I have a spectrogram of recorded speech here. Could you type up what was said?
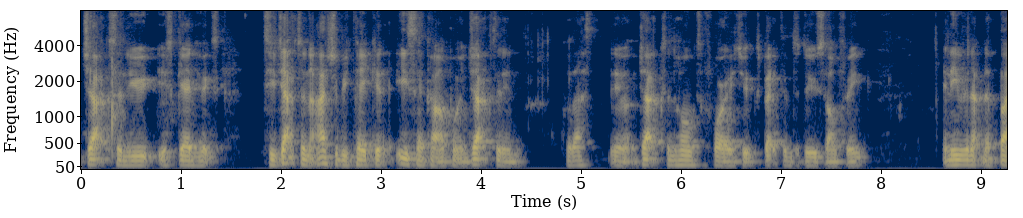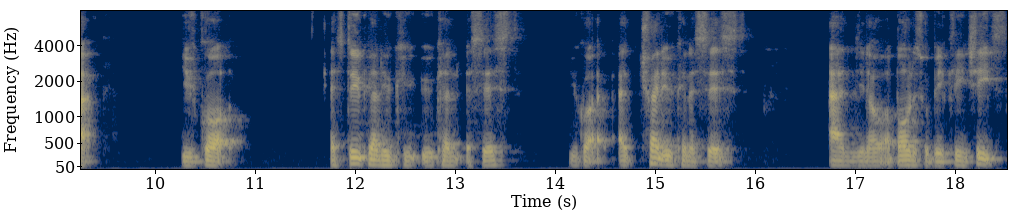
Jackson, who is getting See, Jackson, I should be taking Isak out and putting Jackson in because that's, you know, Jackson home to Forest. You expect him to do something. And even at the back, you've got Estupiñán who, who can assist. You've got a Trent who can assist. And, you know, a bonus would be clean sheets.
